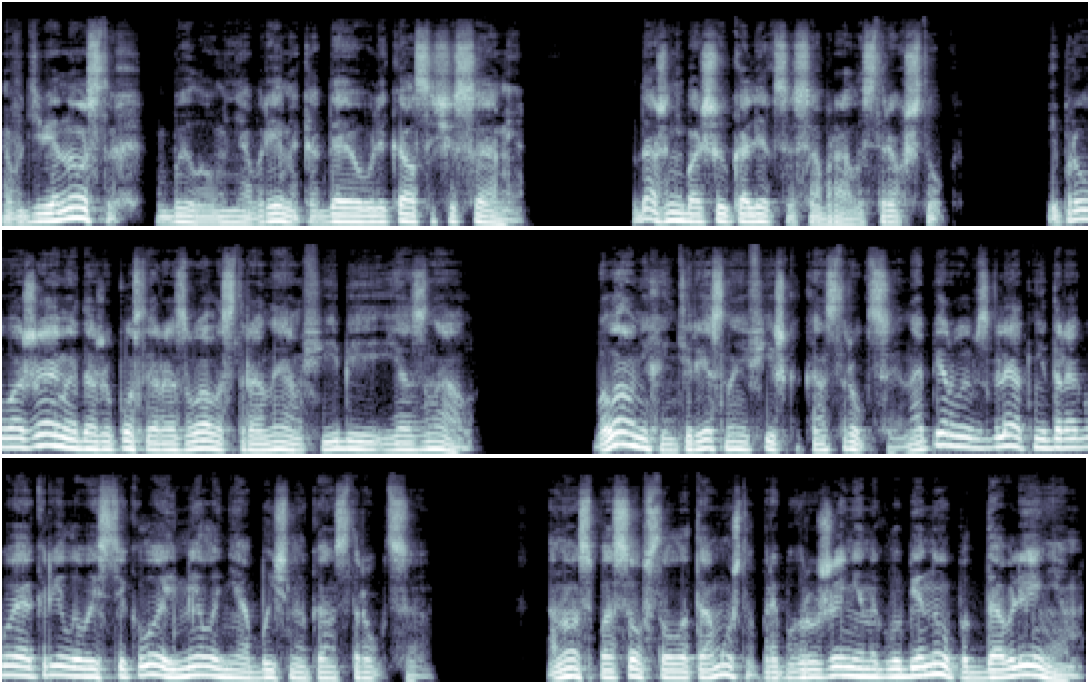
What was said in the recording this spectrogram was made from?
В девяностых было у меня время, когда я увлекался часами. Даже небольшую коллекцию собрал из трех штук. И про уважаемые даже после развала страны амфибии я знал. Была у них интересная фишка конструкции. На первый взгляд недорогое акриловое стекло имело необычную конструкцию. Оно способствовало тому, что при погружении на глубину под давлением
